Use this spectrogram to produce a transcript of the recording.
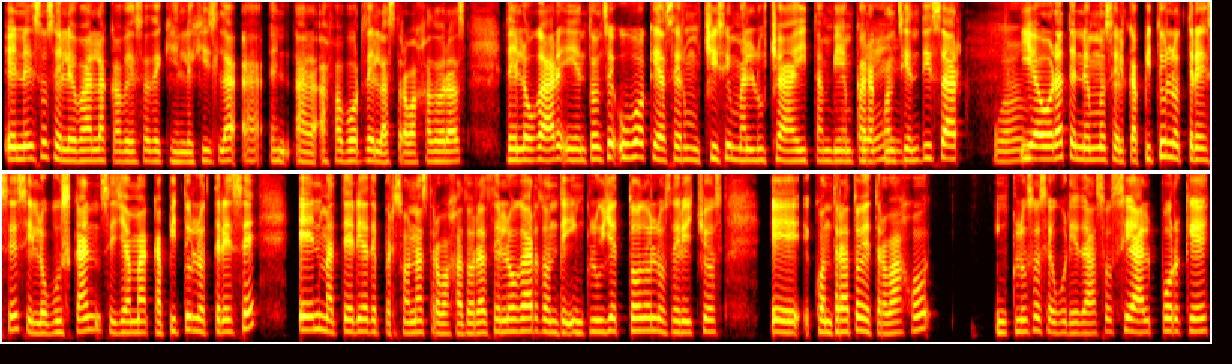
en eso se le va a la cabeza de quien legisla a, favor de las trabajadoras del hogar. Y entonces hubo que hacer muchísima lucha ahí también para concientizar. Y ahora tenemos el capítulo 13, si lo buscan, se llama capítulo 13 en materia de personas trabajadoras del hogar, donde incluye todos los derechos, eh, contrato de trabajo incluso seguridad social, porque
